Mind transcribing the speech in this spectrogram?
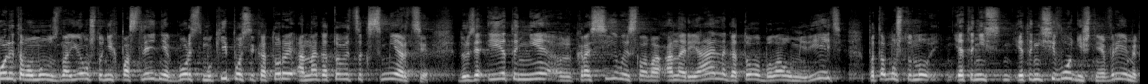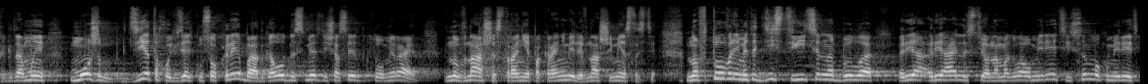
Более того, мы узнаем, что у них последняя горсть муки, после которой она готовится к смерти. Друзья, и это не э, красивые слова, она реально готова была умереть, потому что ну, это, не, это не сегодняшнее время, когда мы можем где-то хоть взять кусок хлеба, от голодной смерти сейчас редко кто умирает. Ну, в нашей стране, по крайней мере, в нашей местности. Но в то время это действительно было реальностью, она могла умереть, и сын мог умереть,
